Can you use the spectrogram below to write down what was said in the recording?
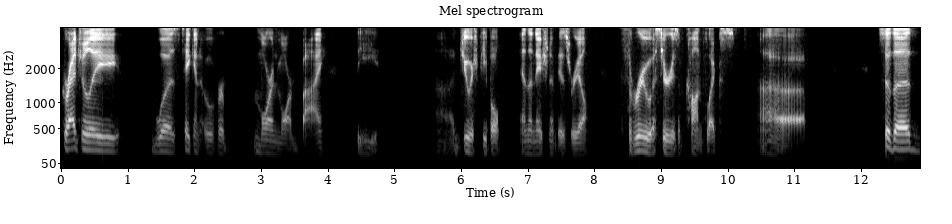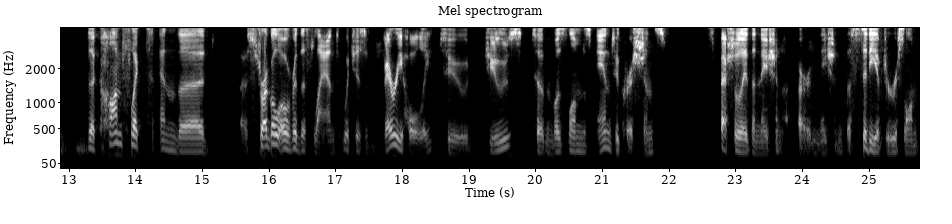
gradually was taken over more and more by the uh, Jewish people and the nation of Israel through a series of conflicts. Uh, so the the conflict and the uh, struggle over this land, which is very holy to Jews, to Muslims, and to Christians, especially the nation or nation, the city of Jerusalem.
